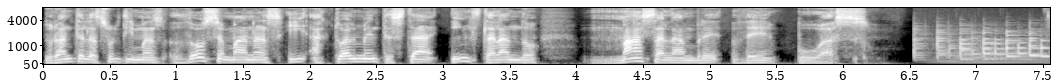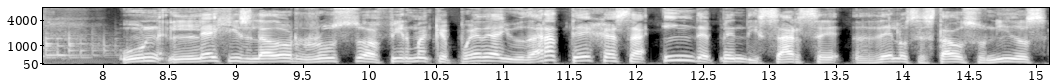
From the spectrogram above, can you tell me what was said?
durante las últimas dos semanas y actualmente está instalando más alambre de púas. Un legislador ruso afirma que puede ayudar a Texas a independizarse de los Estados Unidos.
